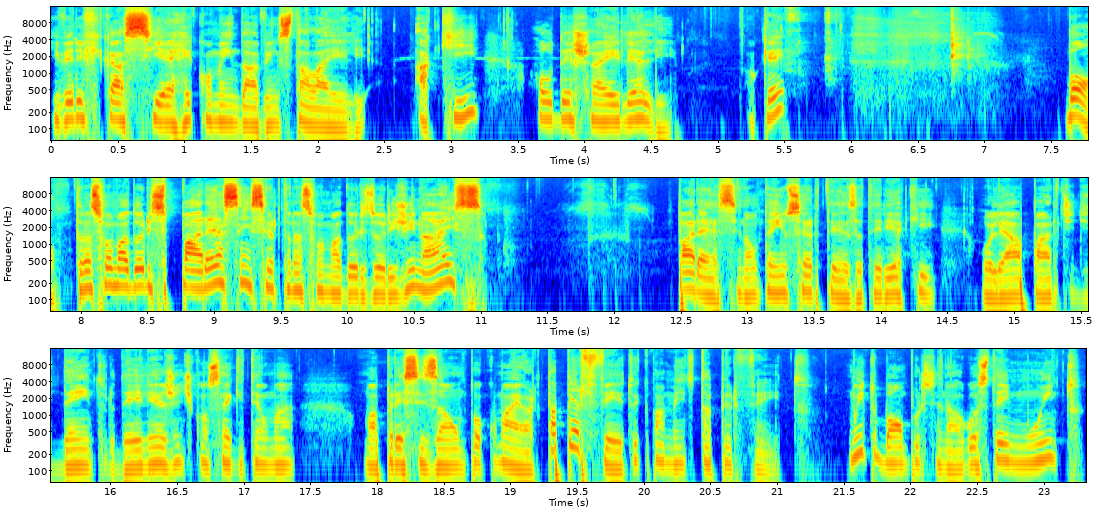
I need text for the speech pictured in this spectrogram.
e verificar se é recomendável instalar ele aqui ou deixar ele ali, ok? Bom, transformadores parecem ser transformadores originais. Parece, não tenho certeza. Teria que olhar a parte de dentro dele e a gente consegue ter uma, uma precisão um pouco maior. Está perfeito, o equipamento está perfeito. Muito bom, por sinal. Gostei muito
